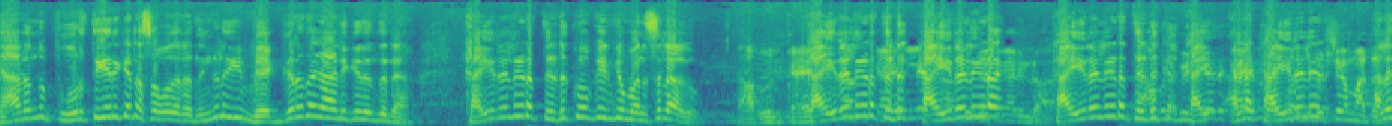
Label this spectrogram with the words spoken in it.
ഞാനൊന്ന് പൂർത്തീകരിക്കട്ടെ സഹോദര നിങ്ങൾ ഈ വ്യഗ്രത കാണിക്കുന്ന എന്തിനാ? കൈരളിയുടെ തിടുക്കൊക്കെ എനിക്ക് മനസ്സിലാകും. കൈരളിയുടെ കൈരളിയുടെ കൈരളിയുടെ തിടുക്ക അല്ല കൈരളി അല്ല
